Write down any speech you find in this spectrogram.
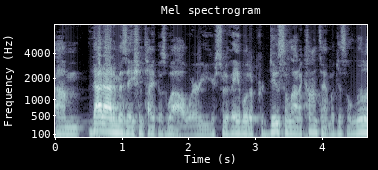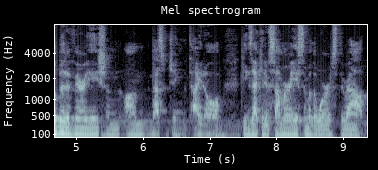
Um, that atomization type as well, where you're sort of able to produce a lot of content with just a little bit of variation on messaging, the title, the executive summary, some of the words throughout.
